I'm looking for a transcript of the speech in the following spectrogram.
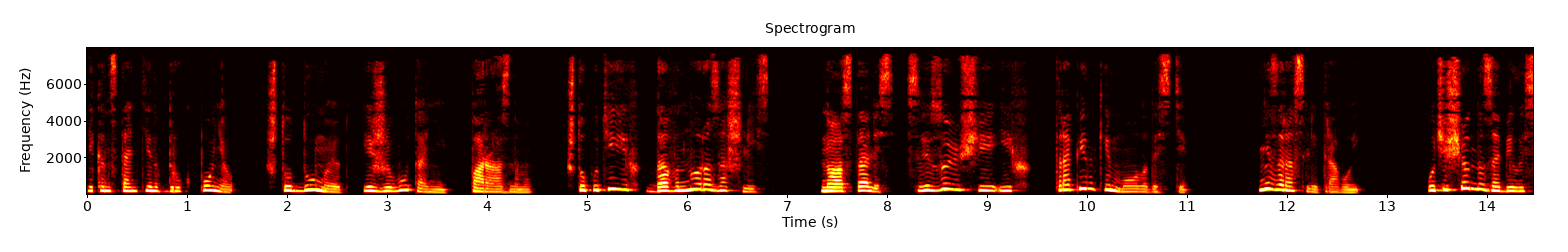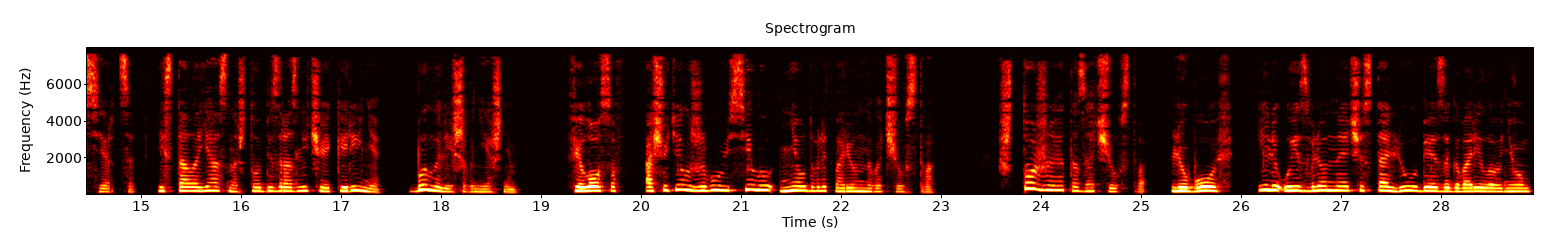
И Константин вдруг понял, что думают и живут они по-разному, что пути их давно разошлись, но остались связующие их тропинки молодости, не заросли травой. Учащенно забилось сердце, и стало ясно, что безразличие к Ирине было лишь внешним. Философ ощутил живую силу неудовлетворенного чувства. Что же это за чувство? Любовь или уязвленное честолюбие заговорило в нем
